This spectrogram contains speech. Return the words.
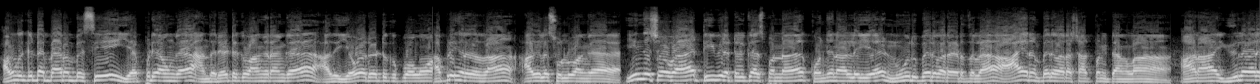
அவங்க கிட்ட பேரம் பேசி எப்படி அவங்க அந்த ரேட்டுக்கு வாங்குறாங்க அது எவ்வளவு ரேட்டுக்கு போகும் அப்படிங்கறத தான் அதுல சொல்லுவாங்க. இந்த ஷோவை டிவியில டெலிகாஸ்ட் பண்ண கொஞ்ச நாள்லயே நூறு பேர் வர இடத்துல ஆயிரம் பேர் வர ஸ்டார்ட் பண்ணிட்டாங்களாம் ஆனா இதுல வர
